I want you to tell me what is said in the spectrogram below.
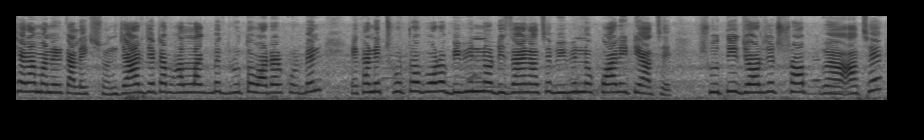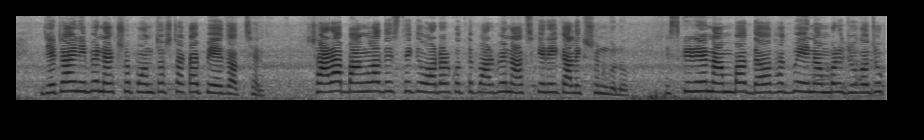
সেরা মানের কালেকশন। যার যেটা ভালো লাগবে দ্রুত অর্ডার করবেন। এখানে ছোট বড় বিভিন্ন ডিজাইন আছে বিভিন্ন কোয়ালিটি আছে। সুতি জর্জেট সব আছে। যেটাই নেবেন একশো পঞ্চাশ টাকায় পেয়ে যাচ্ছেন। সারা বাংলাদেশ থেকে অর্ডার করতে পারবেন আজকের এই কালেকশনগুলো। স্ক্রিনে নাম্বার দেওয়া থাকবে এই নাম্বারে যোগাযোগ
